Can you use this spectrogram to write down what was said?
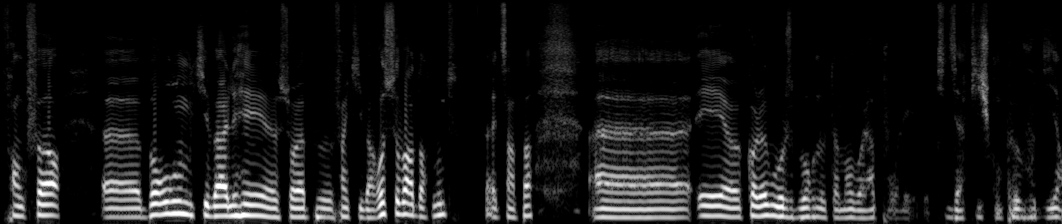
Francfort, Borum qui va aller sur la, enfin qui va recevoir Dortmund ça va être sympa. Euh, et euh, Cologne, Wolfsburg notamment, voilà pour les, les petites affiches qu'on peut vous dire.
